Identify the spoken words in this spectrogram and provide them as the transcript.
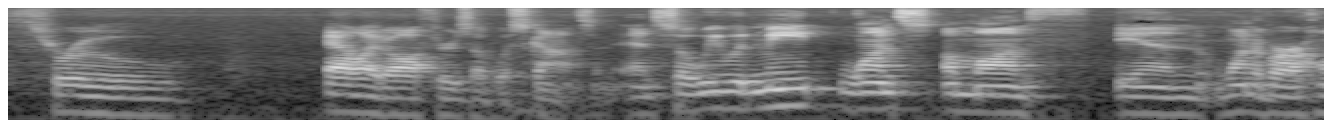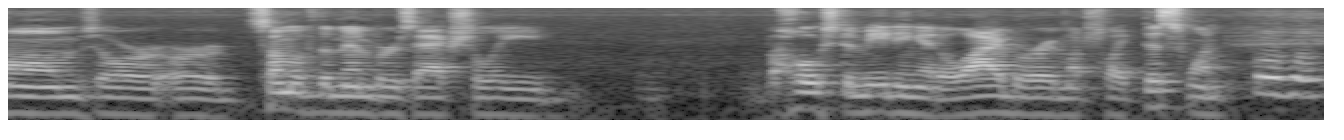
through Allied Authors of Wisconsin, and so we would meet once a month in one of our homes, or, or some of the members actually host a meeting at a library, much like this one, Mhm.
